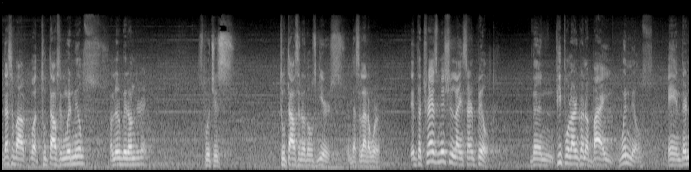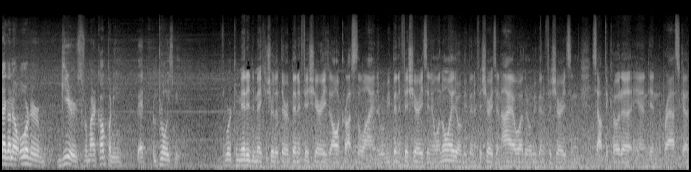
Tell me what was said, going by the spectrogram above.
That's about, what, 2,000 windmills, a little bit under it, which is 2,000 of those gears, and that's a lot of work. If the transmission lines aren't built, then people aren't going to buy windmills, and they're not going to order gears from our company that employs me. We're committed to making sure that there are beneficiaries all across the line. There will be beneficiaries in Illinois, there will be beneficiaries in Iowa, there will be beneficiaries in South Dakota and in Nebraska,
